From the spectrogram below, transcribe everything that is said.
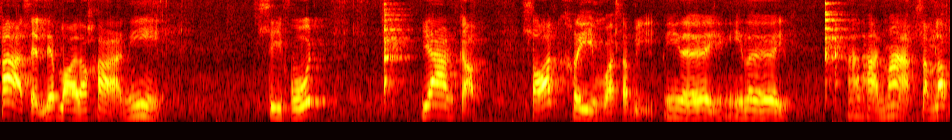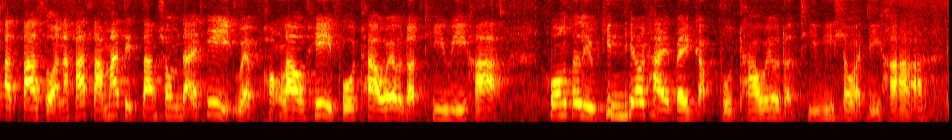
ค่ะเสร็จเรียบร้อยแล้วค่ะ นี่ซีฟู้ดย่างกับซอสครีมวาซาบินี่เลยอย่างนี้เลยน่าทานมากสำหรับอัตราส่วนนะคะ สามารถติดตามชมได้ที่เว็บของเราที่ foodtravel.tv ค่ะควงตะหลิวกินเที่ยวไทยไปกับ foodtravel.tv สวัสดีค่ะ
